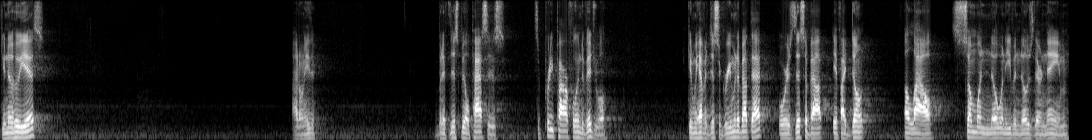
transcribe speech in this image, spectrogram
Do you know who he is? I don't either. But if this bill passes, it's a pretty powerful individual. Can we have a disagreement about that? Or is this about if I don't allow someone no one even knows their name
